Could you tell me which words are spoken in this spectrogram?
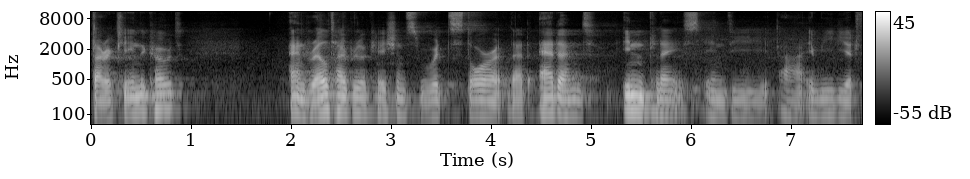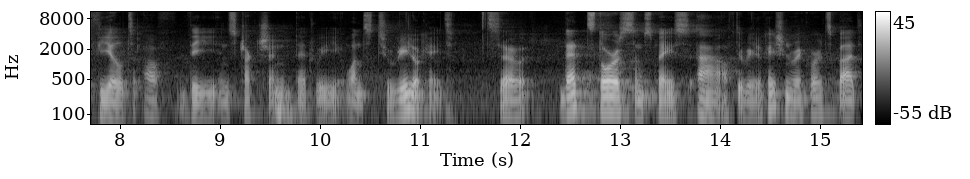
directly in the code. And rel type relocations would store that addend in place in the uh, immediate field of the instruction that we want to relocate. So that stores some space uh, of the relocation records, but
